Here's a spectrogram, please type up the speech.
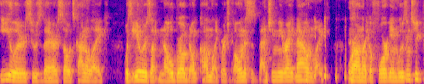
Ehlers, who's there, so it's kind of like was Ehlers like, no, bro, don't come. Like Rick Bowness is benching me right now, and like we're on like a four-game losing streak.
